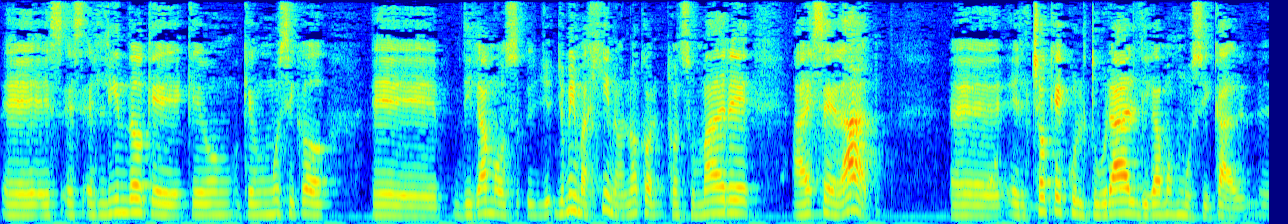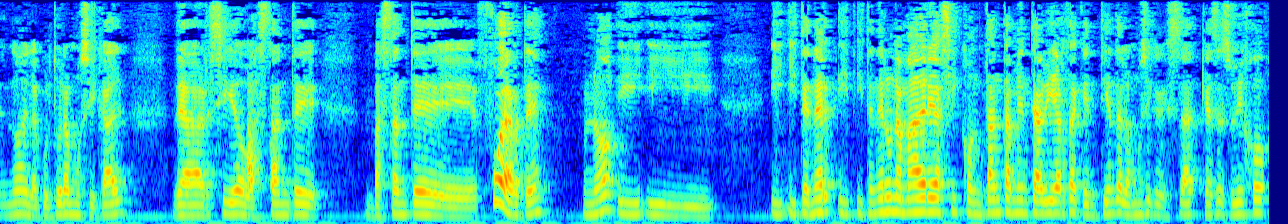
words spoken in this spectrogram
Eh, es, es- es lindo que, que un, que un músico, eh, digamos, yo, yo me imagino, ¿no? Con, su madre a esa edad, eh, el choque cultural, digamos, musical, eh, ¿no? En la cultura musical de haber sido bastante, bastante fuerte, ¿no? Y, y, tener, y, tener una madre así con tanta mente abierta que entienda la música que, que hace su hijo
